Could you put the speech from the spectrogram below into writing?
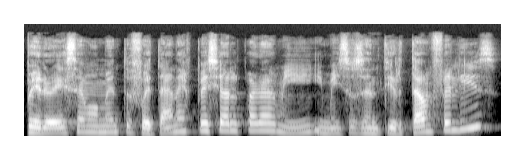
Pero ese momento fue tan especial para mí y me hizo sentir tan feliz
